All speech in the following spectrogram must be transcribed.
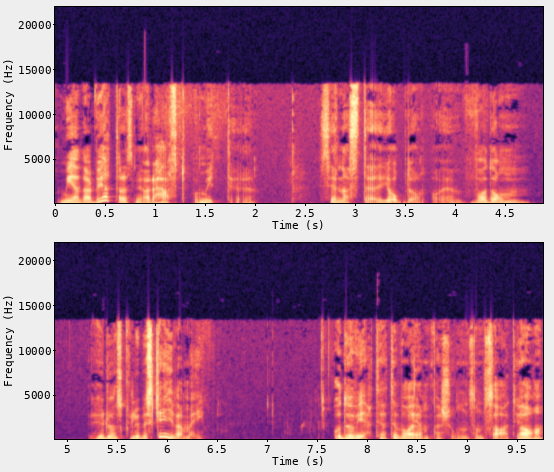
medarbetare som jag hade haft på mitt eh, senaste jobb då, eh, vad de, hur de skulle beskriva mig. Och då vet jag att det var en person som sa att ja,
